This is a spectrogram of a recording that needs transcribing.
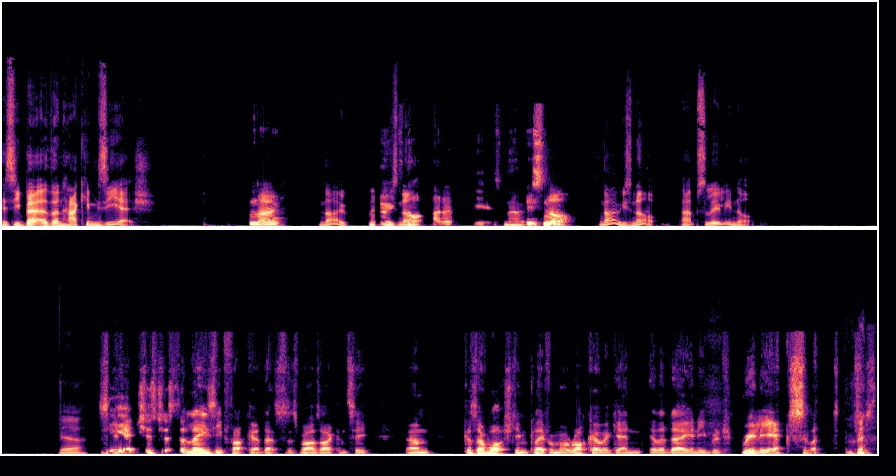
Is he better than Hakim Ziyech? No. No, no he's, he's not. not. I don't think he is. No, he's not. No, he's not. Absolutely not. Yeah. Ziyech is just a lazy fucker. That's as far as I can see. Um, because I watched him play for Morocco again the other day, and he was really excellent.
